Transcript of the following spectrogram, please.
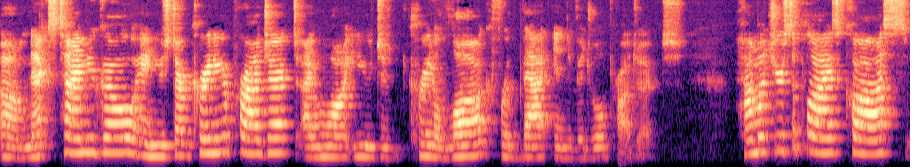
um, next time you go and you start creating a project, I want you to create a log for that individual project. How much your supplies cost,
